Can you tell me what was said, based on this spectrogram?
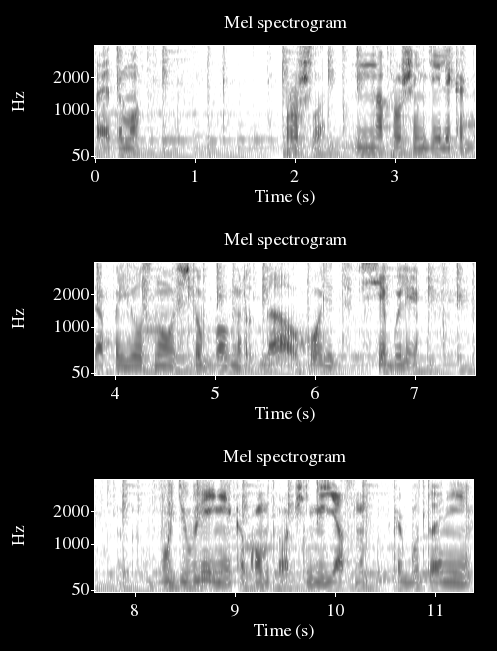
Поэтому прошло, на прошлой неделе, когда появилась новость, что Балмер, да, уходит, все были в удивлении каком-то вообще неясном. Как будто они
